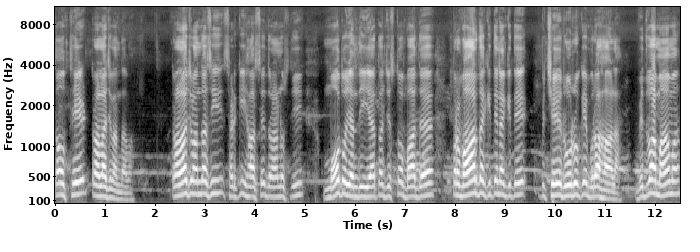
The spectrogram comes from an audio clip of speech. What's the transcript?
ਤਾਂ ਉੱਥੇ ਟਰਾਲਾ ਚਲਾਉਂਦਾ ਵਾ। ਟਰਾਲਾ ਚਲਾਉਂਦਾ ਸੀ, ਸੜਕੀ ਹਾਦਸੇ ਦੌਰਾਨ ਉਸ ਦੀ ਮੌਤ ਹੋ ਜਾਂਦੀ ਹੈ ਤਾਂ ਜਿਸ ਤੋਂ ਬਾਅਦ ਪਰਿਵਾਰ ਦਾ ਕਿਤੇ ਨਾ ਕਿਤੇ ਪਿੱਛੇ ਰੋ ਰੋ ਕੇ ਬੁਰਾ ਹਾਲ ਆ। ਵਿਧਵਾ ਮਾਂ ਵਾ।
